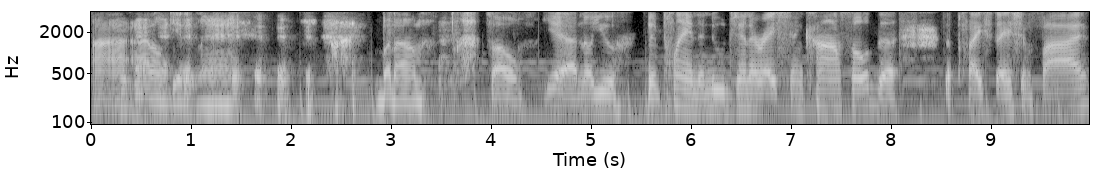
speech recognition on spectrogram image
I, I, don't get it, man. but um, so yeah, I know you've been playing the new generation console, the the PlayStation Five,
